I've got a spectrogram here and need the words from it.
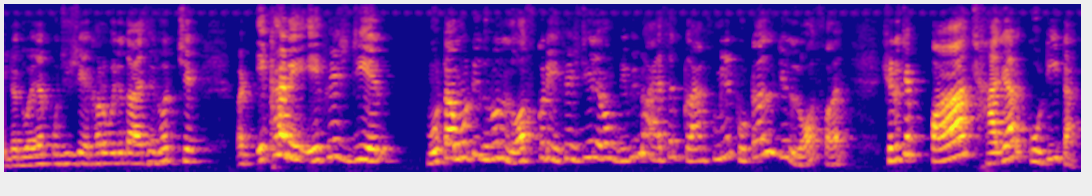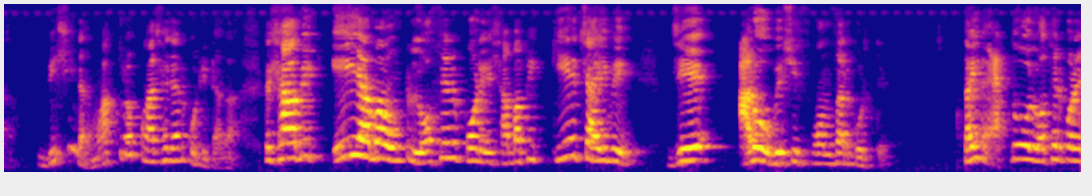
এটা দু হাজার পঁচিশে এখনও পর্যন্ত আইএসএল হচ্ছে। বাট এখানে এফএসডিএল মোটামুটি ধরুন লস করে এফএসডিএল এবং বিভিন্ন আইএসএল ক্লাব মিলে টোটাল যে লস হয়, সেটা হচ্ছে পাঁচ হাজার কোটি টাকা। বেশি না, মাত্র পাঁচ হাজার কোটি টাকা। তো স্বাভাবিক এই অ্যামাউন্ট লসের পরে স্বাভাবিক কে চাইবে যে আরও বেশি স্পন্সার করতে? তাই না? এত লসের পরে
